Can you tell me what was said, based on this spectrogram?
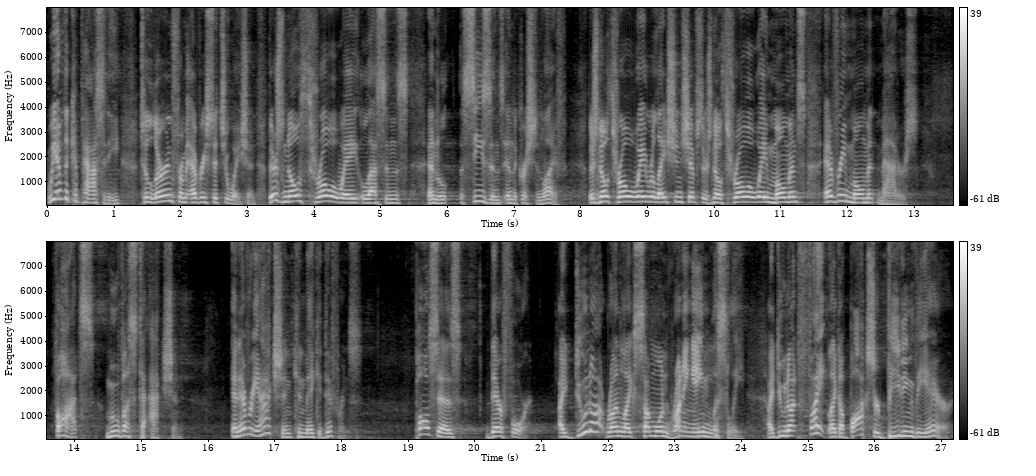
We have the capacity to learn from every situation. There's no throwaway lessons and seasons in the Christian life. There's no throwaway relationships, there's no throwaway moments. Every moment matters. Thoughts move us to action, and every action can make a difference. Paul says, Therefore, I do not run like someone running aimlessly. I do not fight like a boxer beating the air.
